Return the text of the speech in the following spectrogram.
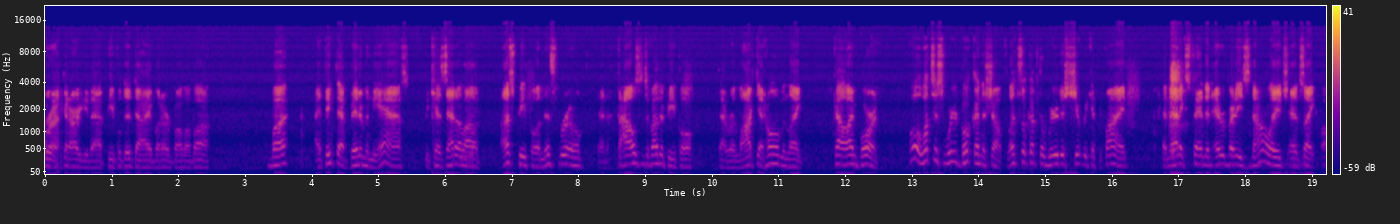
Right. not gonna argue that people did die, but or blah blah blah. But I think that bit him in the ass because that allowed us people in this room and thousands of other people that were locked at home and like, God, I'm bored. Oh, what's this weird book on the shelf? Let's look up the weirdest shit we can find. And that expanded everybody's knowledge. And it's like, uh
